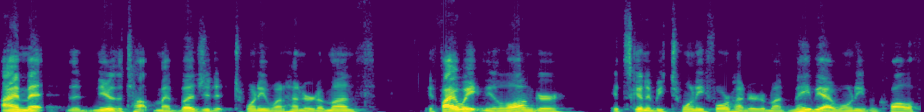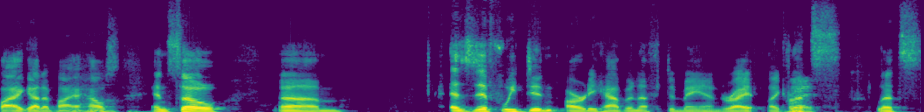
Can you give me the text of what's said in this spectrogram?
I'm at the near the top of my budget at 2100 a month if I wait any longer, it's going to be 2400 a month. Maybe I won't even qualify. I got to buy a house. And so, um, as if we didn't already have enough demand, right? Like right. let's, let's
